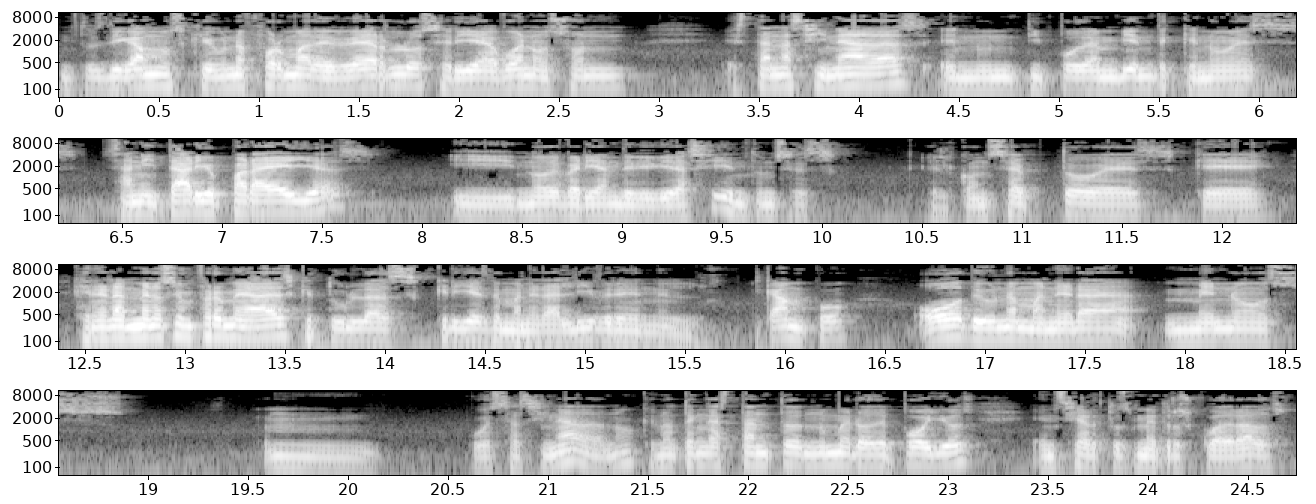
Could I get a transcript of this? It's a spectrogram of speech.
Entonces digamos que una forma de verlo sería, bueno, son, están hacinadas en un tipo de ambiente que no es sanitario para ellas y no deberían de vivir así. Entonces el concepto es que generan menos enfermedades que tú las críes de manera libre en el campo o de una manera menos pues hacinada, ¿no? Que no tengas tanto número de pollos en ciertos metros cuadrados.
